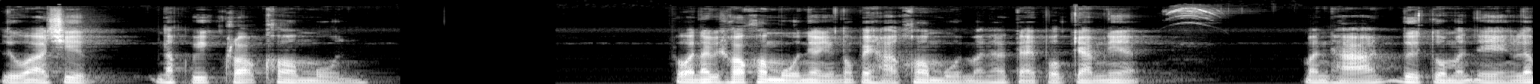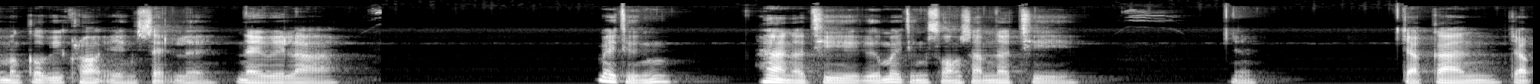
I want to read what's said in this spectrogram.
หรือว่าอาชีพนักวิเคราะห์ข้อมูล ราะว่านักวิเคราะห์ข้อมูลเนี่ยยังต้องไปหาข้อมูลมานะแต่โปรแกรมเนี่ยมันหาด้วยตัวมันเองแล้วมันก็วิเคราะห์เองเสร็จเลย ในเวลา ไม่ถึง 5 นาทีหรือไม่ถึง 2-3 นาทีจากการจาก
